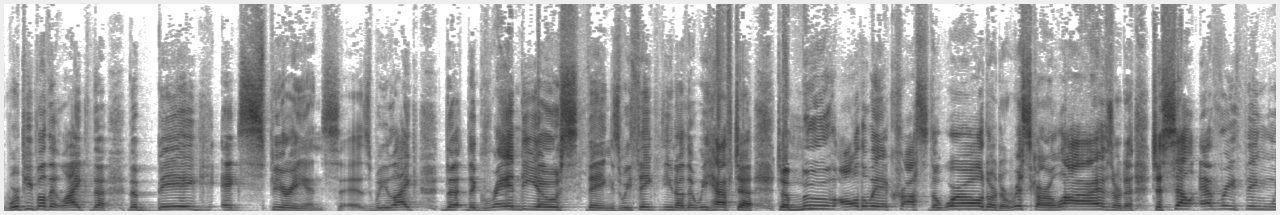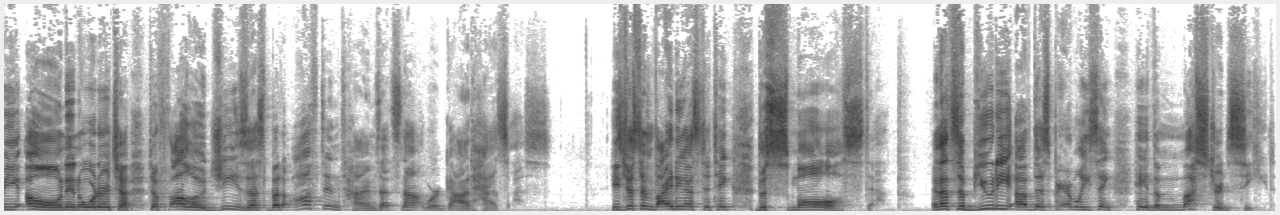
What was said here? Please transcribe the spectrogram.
We're people that like the, the big experiences. We like the, the grandiose things. We think, you know, that we have to, to move all the way across the world or to risk our lives or to, to sell everything we own in order to, to follow Jesus. But oftentimes that's not where God has us. He's just inviting us to take the small step. And that's the beauty of this parable. He's saying, hey, the mustard seed,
